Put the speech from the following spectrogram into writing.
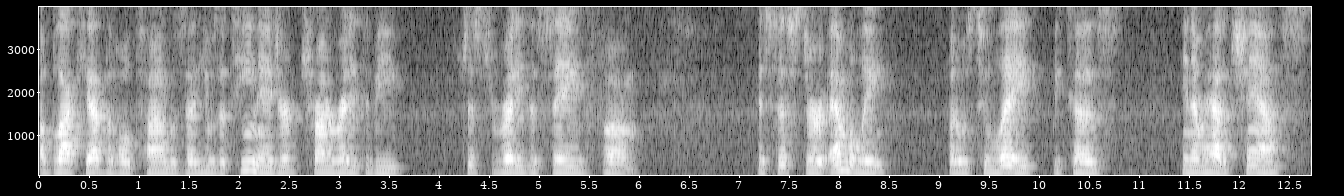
a black cat the whole time was that he was a teenager trying to ready to be just ready to save um, his sister Emily but it was too late because he never had a chance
